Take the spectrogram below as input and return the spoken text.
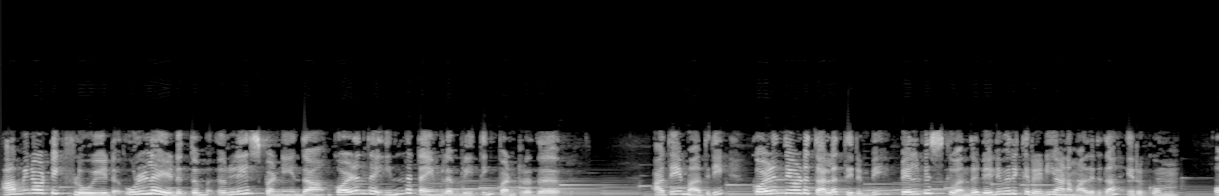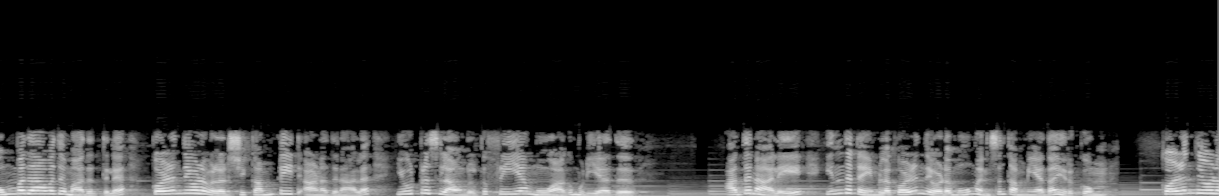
அமினோட்டிக் ஃப்ளூயிட் உள்ள எடுத்தும் ரிலீஸ் பண்ணி தான் குழந்தை இந்த டைம்ல ப்ரீத்திங் பண்றது. அதே மாதிரி குழந்தையோட தலை திரும்பி பெல்விஸ்க்கு வந்து டெலிவரிக்கு ரெடி ஆன மாதிரி தான் இருக்கும். ஒன்பதாவது மாதத்துல குழந்தையோட வளர்ச்சி கம்ப்ளீட் ஆனதுனால யூட்ரஸ்ல அவங்களுக்கு ஃப்ரீயா மூவ் ஆக முடியாது. அதனாலே இந்த டைம்ல குழந்தையோட மூமெண்ட்ஸும் கம்மியா தான் இருக்கும். குழந்தையோட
